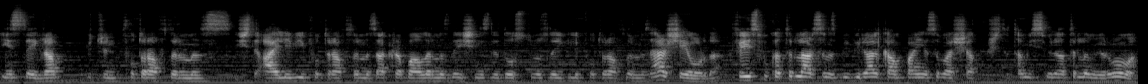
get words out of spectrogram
Instagram bütün fotoğraflarınız, işte ailevi fotoğraflarınız, akrabalarınızla, eşinizle, dostunuzla ilgili fotoğraflarınız her şey orada. Facebook hatırlarsınız bir viral kampanyası başlatmıştı. Tam ismini hatırlamıyorum ama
